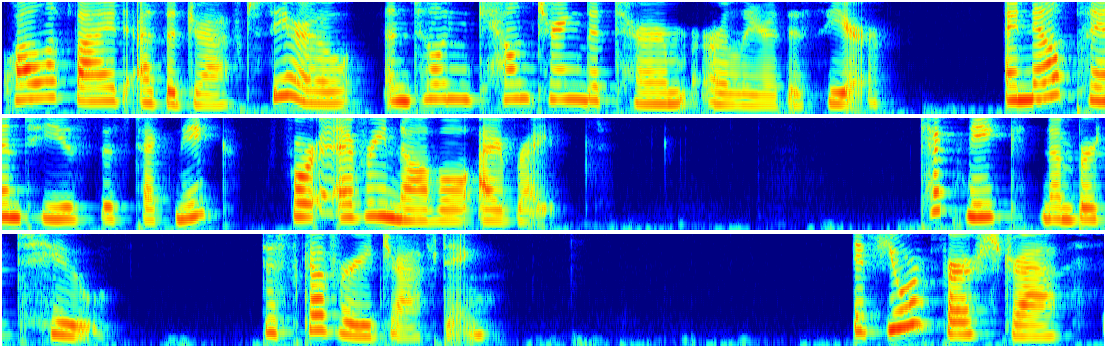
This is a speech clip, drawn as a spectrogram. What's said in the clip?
qualified as a draft zero until encountering the term earlier this year. I now plan to use this technique for every novel I write. Technique number two Discovery drafting. If your first drafts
